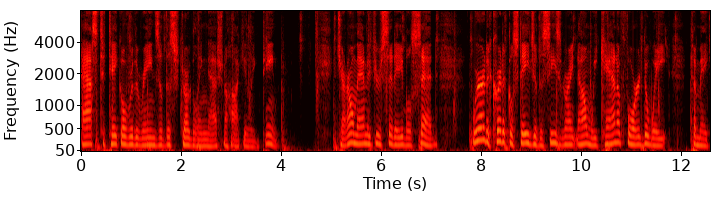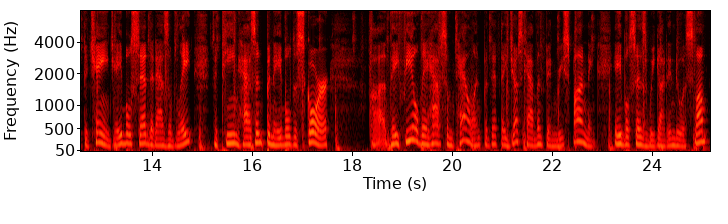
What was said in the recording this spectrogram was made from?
asked to take over the reins of the struggling National Hockey League team. General Manager Sid Abel said, We're at a critical stage of the season right now, and we can't afford to wait to make the change. Abel said that as of late, the team hasn't been able to score uh, they feel they have some talent, but that they just haven't been responding. Abel says we got into a slump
